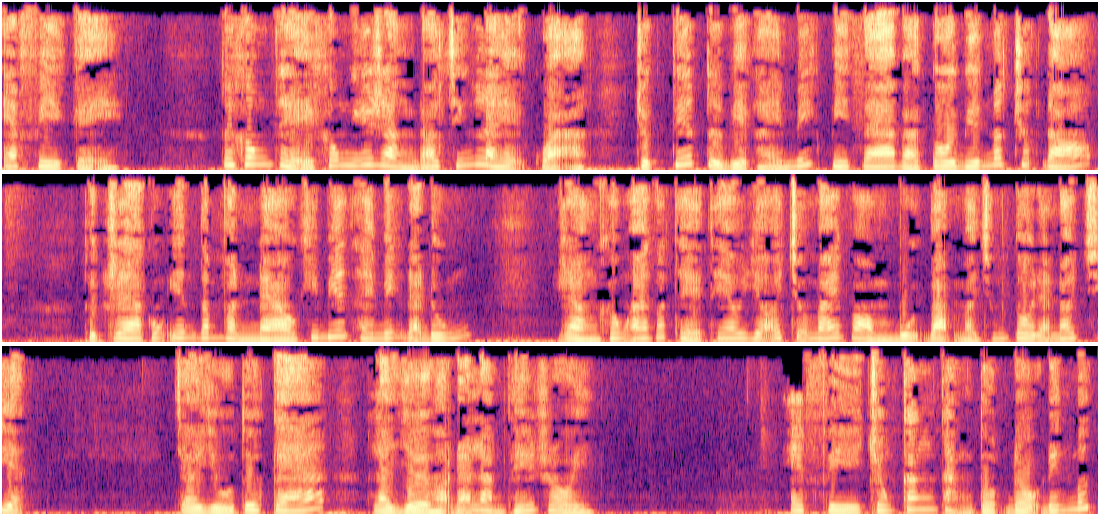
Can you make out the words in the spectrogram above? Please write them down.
Effie kể, tôi không thể không nghĩ rằng đó chính là hệ quả trực tiếp từ việc hay Mick, Pizza và tôi biến mất trước đó. Thực ra cũng yên tâm phần nào khi biết hay Mick đã đúng, rằng không ai có thể theo dõi chỗ mái vòm bụi bặm mà chúng tôi đã nói chuyện. Cho dù tôi cá là giờ họ đã làm thế rồi. Effie trông căng thẳng tột độ đến mức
